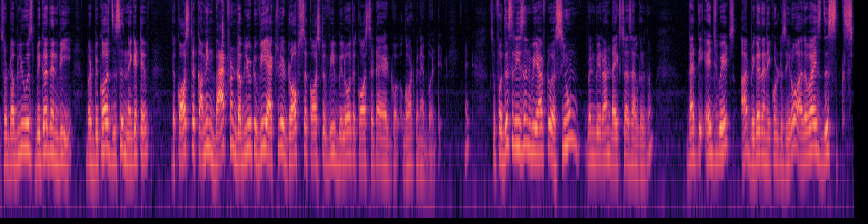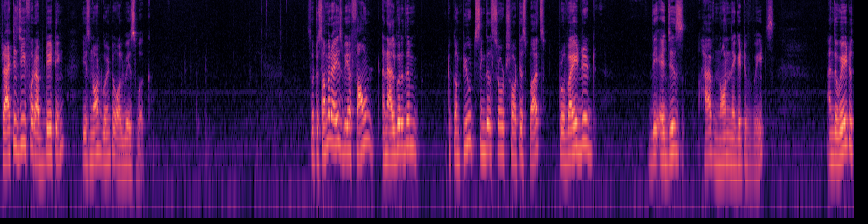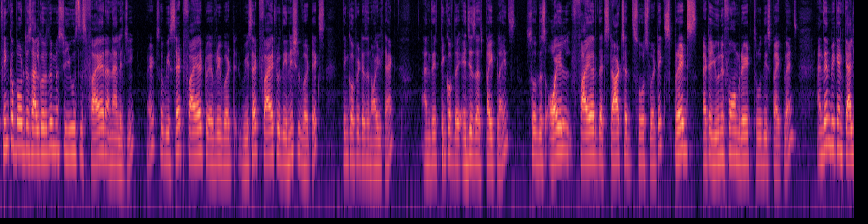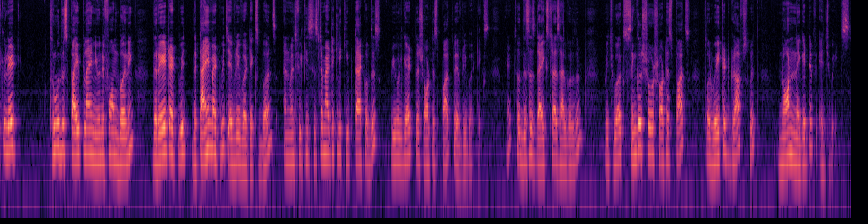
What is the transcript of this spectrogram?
so W is bigger than V but because this is negative the cost coming back from W to V actually drops the cost of V below the cost that I had got when I burnt it. Right? So for this reason we have to assume when we run Dijkstra's algorithm that the edge weights are bigger than equal to 0 otherwise this strategy for updating is not going to always work. So to summarize, we have found an algorithm to compute single source shortest paths provided the edges have non-negative weights. And the way to think about this algorithm is to use this fire analogy, right. So we set fire to every vertex, we set fire to the initial vertex, think of it as an oil tank and they think of the edges as pipelines so this oil fire that starts at source vertex spreads at a uniform rate through these pipelines and then we can calculate through this pipeline uniform burning the rate at which the time at which every vertex burns and once we can systematically keep track of this we will get the shortest path to every vertex right. So this is Dijkstra's algorithm which works single source shortest paths for weighted graphs with non-negative edge weights.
